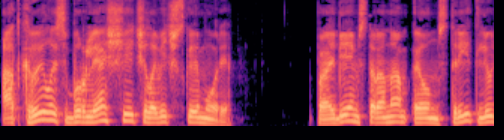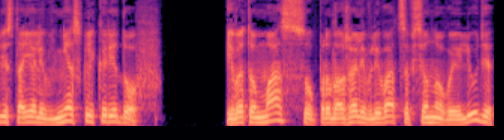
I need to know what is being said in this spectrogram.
открылось бурлящее человеческое море. По обеим сторонам Элм-стрит люди стояли в несколько рядов, и в эту массу продолжали вливаться все новые люди,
